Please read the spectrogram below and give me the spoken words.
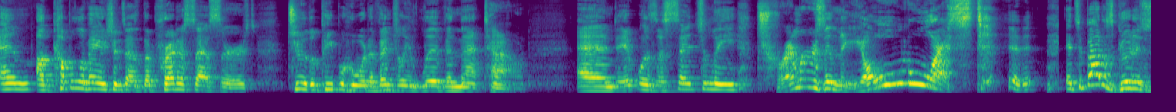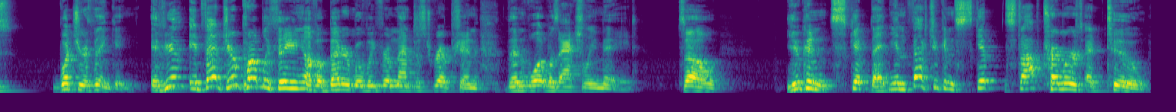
and a couple of Asians as the predecessors to the people who would eventually live in that town and it was essentially Tremors in the Old West. it's about as good as what you're thinking. If you're, in fact, you're probably thinking of a better movie from that description than what was actually made. So you can skip that. In fact, you can skip stop Tremors at two.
